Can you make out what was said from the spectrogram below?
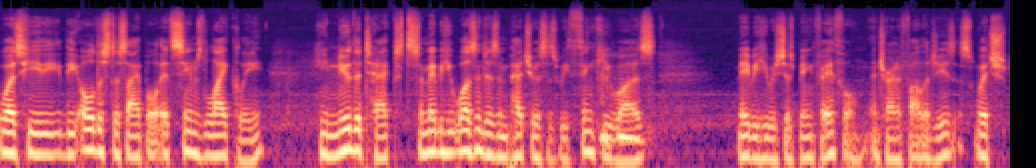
Was he the oldest disciple? It seems likely. He knew the text, so maybe he wasn't as impetuous as we think he Mm-hmm. was. maybe he was just being faithful and trying to follow Jesus. Which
